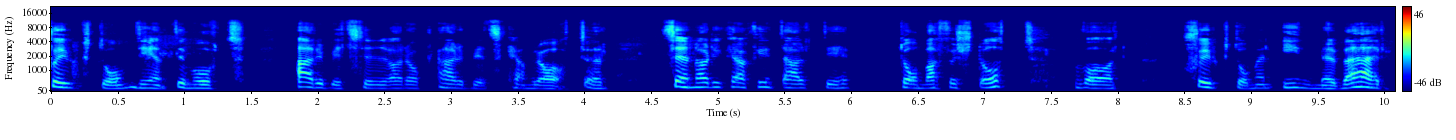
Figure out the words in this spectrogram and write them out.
sjukdom gentemot arbetsgivare och arbetskamrater. Sen har det kanske inte alltid de har förstått vad sjukdomen innebär.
